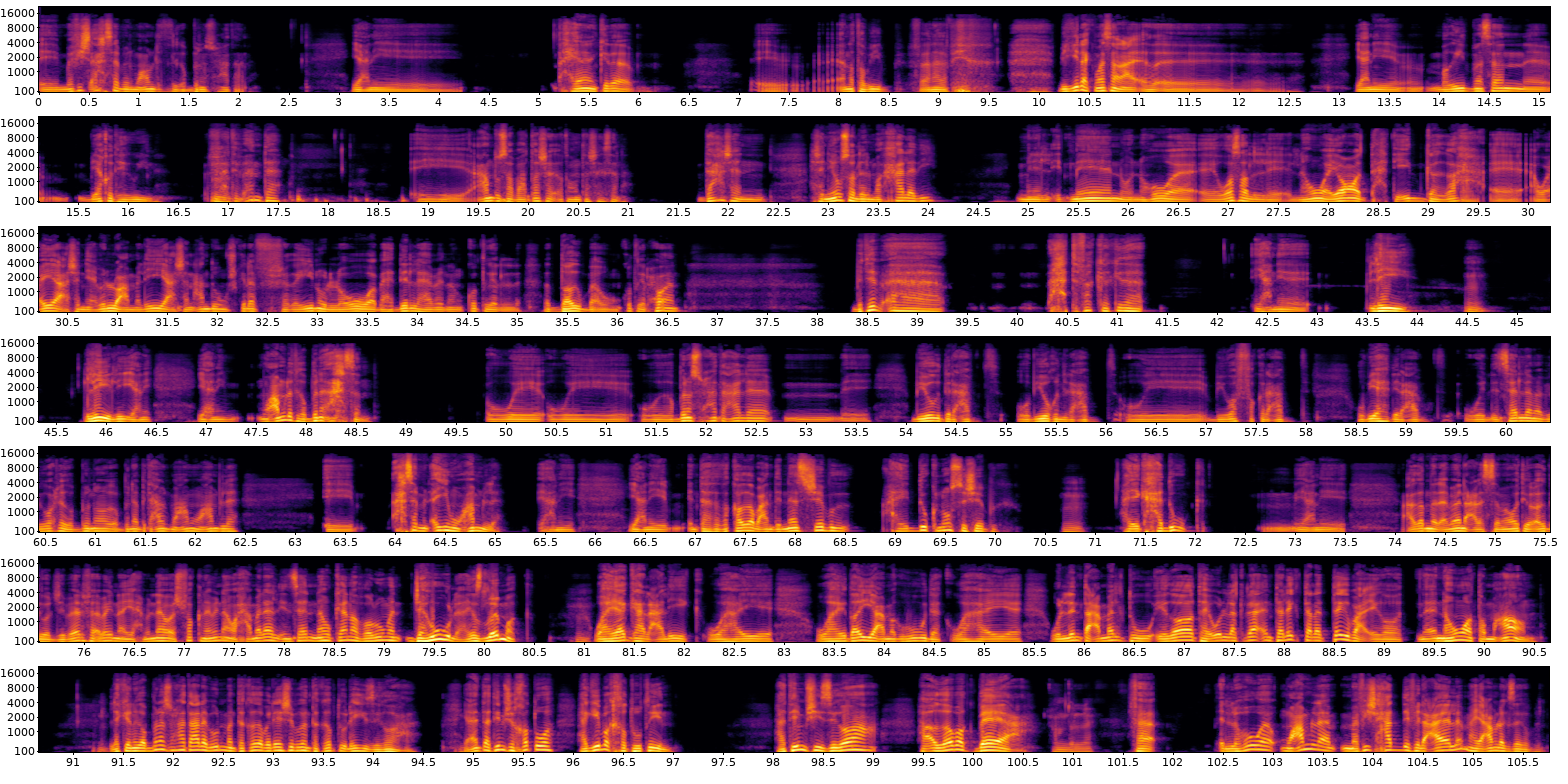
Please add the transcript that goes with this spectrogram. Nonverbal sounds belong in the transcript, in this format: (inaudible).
إيه، مفيش أحسن من معاملة ربنا سبحانه وتعالى. يعني أحيانا كده إيه، أنا طبيب فأنا بي- (laughs) بيجي لك مثلا آه، يعني مريض مثلا آه، بياخد هيروين فهتبقى أنت عنده 17 أو 18 سنة. ده عشان عشان يوصل للمرحلة دي من الإدمان وإن هو آه، وصل إن هو يقعد تحت إيد جراح آه، أوعية عشان يعمل له عملية عشان عنده مشكلة في شرايينه اللي هو بهدلها من كتر ال- الضرب أو من كتر الحقن. بتبقى هتفكر كده يعني ليه. ليه؟ ليه؟ يعني يعني معاملة ربنا أحسن. و و وربنا سبحانه وتعالى بيرضي العبد وبيغني العبد وبيوفق العبد وبيهدي العبد والإنسان لما بيروح لربنا ربنا بيتعامل معاه معاملة إيه، أحسن من أي معاملة يعني يعني أنت هتتقرب عند الناس شبر هيدوك نص شبر. هيجحدوك يعني عرضنا الأمانة على السماوات والأرض والجبال فأبين أن يحملنها وأشفقن منها وحملها الإنسان إنه كان ظلوما جهولا هيظلمك. وهيجهل عليك وهي وهيضيع مجهودك وهي واللي انت عملته ايراد هيقول لك لا انت ليك تلات أرباع ايراد لأن هو طمعان. لكن ربنا سبحانه وتعالى بيقول من تقرب إليه شبرا تقربت إليه ذراعا. يعني انت هتمشي خطوة هجيبك خطوتين. هتمشي ذراع هقربك باع. الحمد لله. فاللي هو معاملة ما فيش حد في العالم هيعاملك زي ربنا.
